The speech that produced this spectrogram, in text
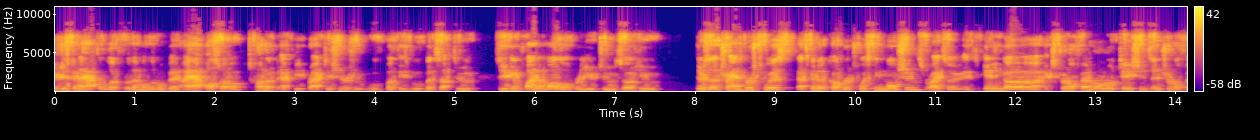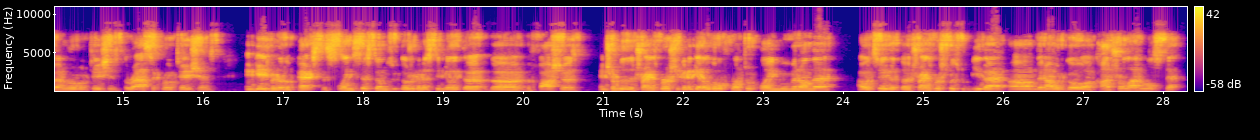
You're just gonna have to look for them a little bit. I have also have a ton of FP practitioners who, who put these movements up too, so you can find them all over YouTube. So if you there's a transverse twist that's going to cover twisting motions, right? So it's getting uh, external femoral rotations, internal femoral rotations, thoracic rotations, engagement of the pecs, the sling systems. Those are going to stimulate the, the, the fascias. In terms of the transverse, you're going to get a little frontal plane movement on that. I would say that the transverse twist would be that. Um, then I would go a contralateral step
